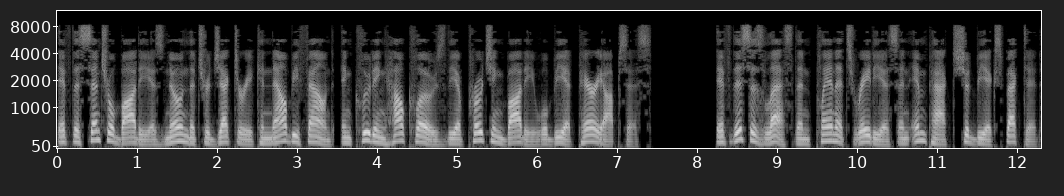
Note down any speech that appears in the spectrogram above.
If the central body is known the trajectory can now be found, including how close the approaching body will be at periapsis. If this is less than planet's radius an impact should be expected.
